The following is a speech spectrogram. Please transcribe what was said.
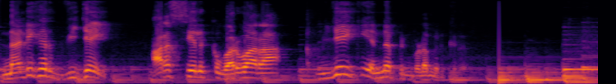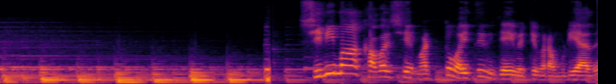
நடிகர் விஜய் அரசியலுக்கு வருவாரா? விஜய்க்கு என்ன பின்புலம் இருக்கிறது? சினிமா கவர்ச்சியை மட்டும் வைத்து விஜய் வெற்றி பெற முடியாது.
